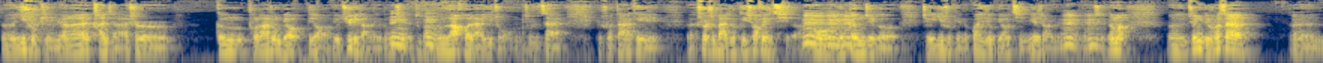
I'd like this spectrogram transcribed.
呃艺术品原来看起来是跟普罗大众比较比较有距离感的一个东西，嗯就把它们拉回来一种，就是在比如说大家可以。呃，说实白，就可以消费得起的，嗯然后又跟这个这个艺术品的关系就比较紧密的这样一种嗯东西。那么，嗯、就你比如说在，嗯、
